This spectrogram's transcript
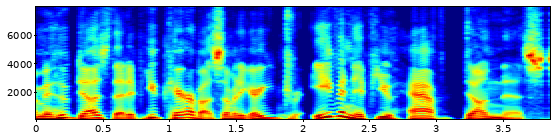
I mean, who does that? If you care about somebody, you even if you have done this,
